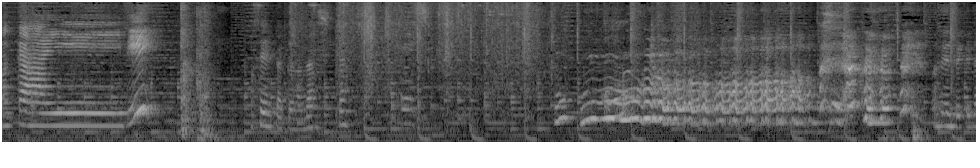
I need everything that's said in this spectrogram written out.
赤いりお洗濯の出してお洗濯出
